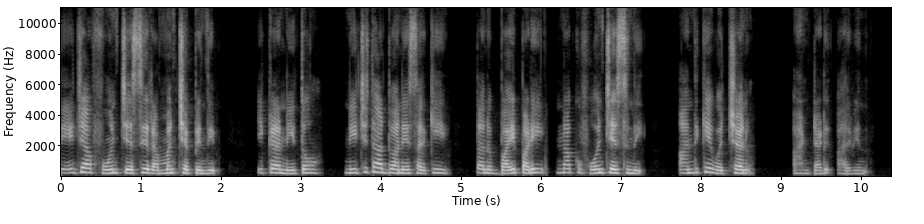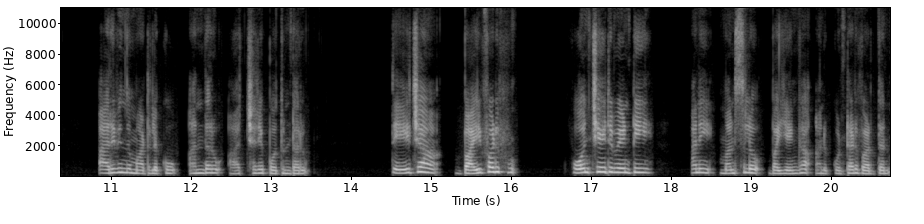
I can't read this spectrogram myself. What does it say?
తేజ ఫోన్ చేసి రమ్మని చెప్పింది. ఇక్కడ నీతో నిశ్చితార్థం అనేసరికి తను భయపడి నాకు ఫోన్ చేసింది. అందుకే వచ్చాను అంటాడు అరవింద్. అరవింద్ మాటలకు అందరూ ఆశ్చర్యపోతుంటారు. తేజ భయపడి ఫోన్ చేయటం ఏంటి అని మనసులో భయంగా అనుకుంటాడు వర్ధన్.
